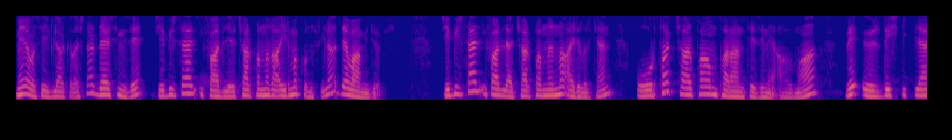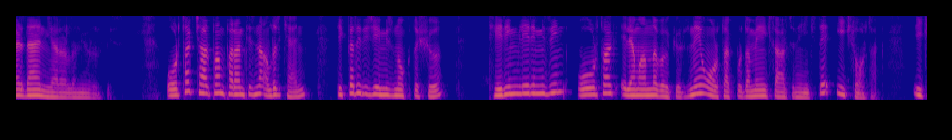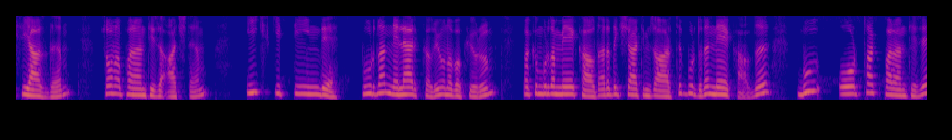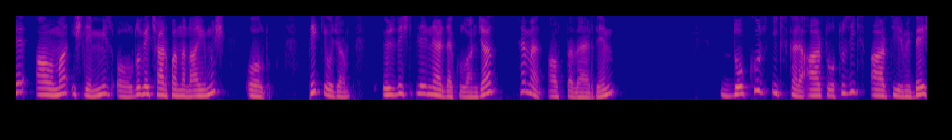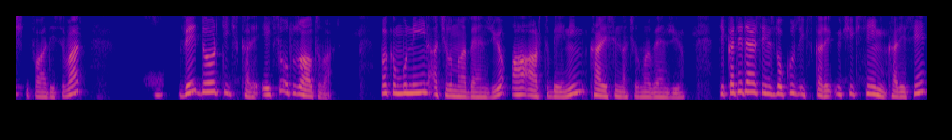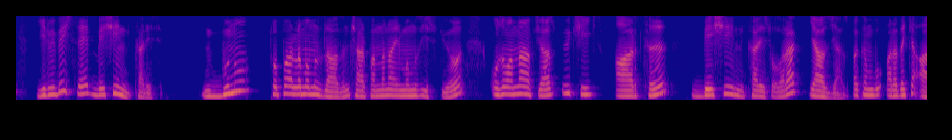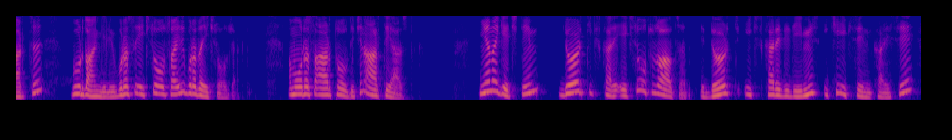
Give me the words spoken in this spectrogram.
Merhaba sevgili arkadaşlar. Dersimize cebirsel ifadeleri çarpanlara ayırma konusuyla devam ediyoruz. Cebirsel ifadeler çarpanlarına ayrılırken ortak çarpan parantezine alma ve özdeşliklerden yararlanıyoruz biz. Ortak çarpan parantezine alırken dikkat edeceğimiz nokta şu. Terimlerimizin ortak elemanına bakıyoruz. Ne ortak burada? mx artı nx'te x ortak. x'i yazdım. Sonra parantezi açtım. X gittiğinde buradan neler kalıyor ona bakıyorum. Bakın burada M kaldı. Aradaki işaretimiz artı. Burada da N kaldı. Bu ortak paranteze alma işlemimiz oldu ve çarpanlarını ayırmış olduk. Peki hocam özdeşlikleri nerede kullanacağız? Hemen altta verdim. 9x kare artı 30x artı 25 ifadesi var. Ve 4x kare eksi 36 var. Bakın bu neyin açılımına benziyor? A artı B'nin karesinin açılımına benziyor. Dikkat ederseniz 9x kare 3x'in karesi 25 ise 5'in karesi. Bunu toparlamamız lazım. Çarpanlarına ayırmamızı istiyor. O zaman ne yapacağız? 3x artı 5'in karesi olarak yazacağız. Bakın bu aradaki artı buradan geliyor. Burası eksi olsaydı burada eksi olacaktı. Ama orası artı olduğu için artı yazdık. Yana geçtim. 4x kare eksi 36. E 4x kare dediğimiz 2x'in karesi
